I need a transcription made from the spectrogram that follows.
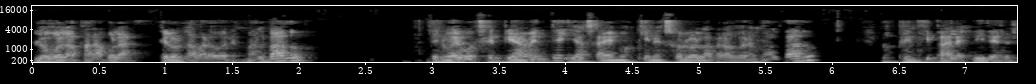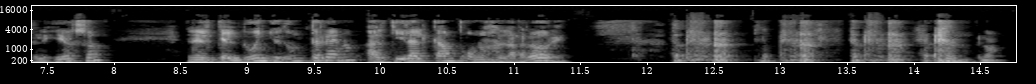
Luego la parábola de los labradores malvados. De nuevo, efectivamente, ya sabemos quiénes son los labradores malvados, los principales líderes religiosos, en el que el dueño de un terreno alquila el campo a unos labradores.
